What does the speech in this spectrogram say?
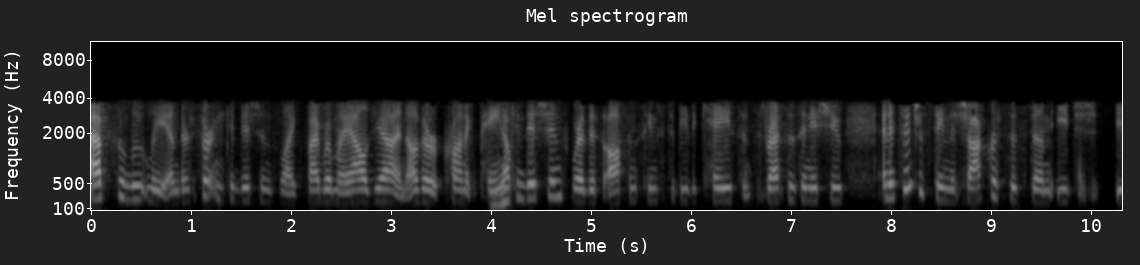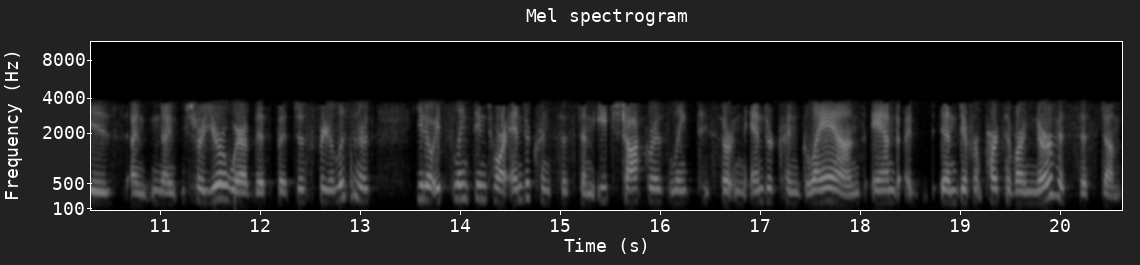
Absolutely, and there's certain conditions like fibromyalgia and other chronic pain Yep. conditions where this often seems to be the case, and stress is an issue. And it's interesting, the chakra system each is, and I'm sure you're aware of this, but just for your listeners, you know, it's linked into our endocrine system. Each chakra is linked to certain endocrine glands and, and different parts of our nervous system.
